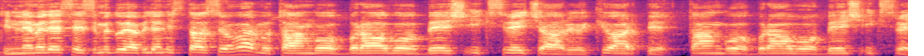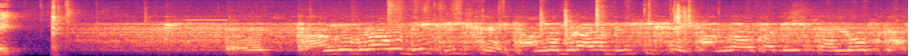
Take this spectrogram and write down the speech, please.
Dinlemede sesimi duyabilen istasyon var mı? Tango Bravo 5 X-Ray çağırıyor QRP. Tango Bravo 5 X-Ray. Ee, Tango Bravo 5 X-Ray. Tango Bravo 5 X-Ray. Tango Alfa 5 Charlie Oscar.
